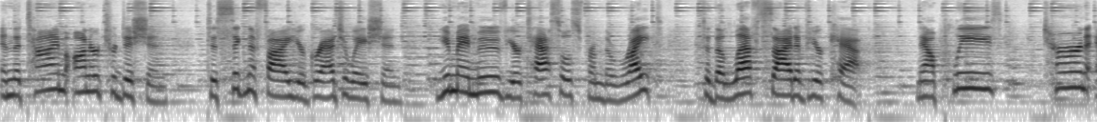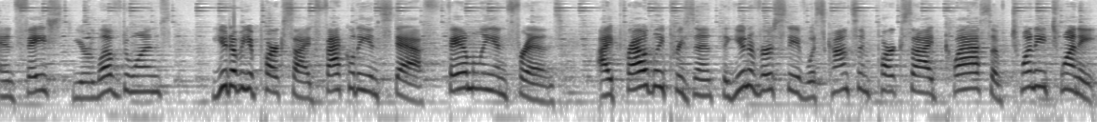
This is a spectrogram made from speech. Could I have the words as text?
In the time honored tradition to signify your graduation, you may move your tassels from the right to the left side of your cap. Now, please turn and face your loved ones UW Parkside faculty and staff, family and friends, I proudly present the University of Wisconsin Parkside Class of 2020.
